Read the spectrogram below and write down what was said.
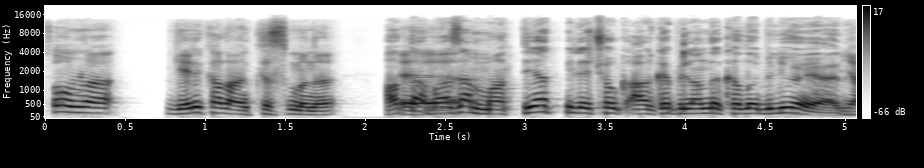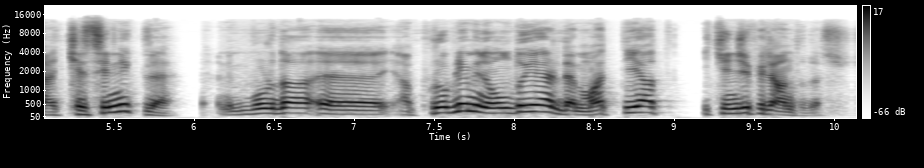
Sonra geri kalan kısmını Hatta Ee, bazen maddiyat bile çok arka planda kalabiliyor yani. Ya kesinlikle. Yani burada e, ya problemin olduğu yerde maddiyat ikinci plandadır.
